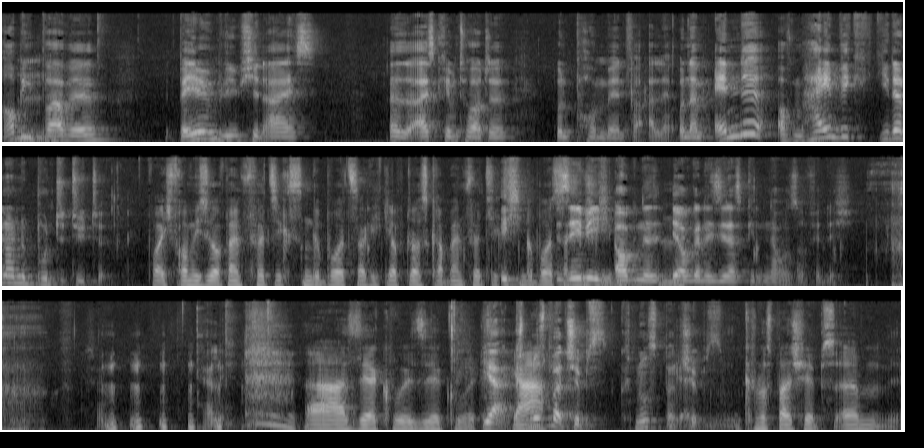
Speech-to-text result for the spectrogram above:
Robbie Hm. Bubble, Benjamin-Blümchen-Eis, also Eiscremetorte und Pombeeren für alle. Und am Ende, auf dem Heimweg, jeder noch eine bunte Tüte. Boah, ich freue mich so auf meinen 40. Geburtstag. Ich glaube, du hast gerade meinen 40. Ich, Geburtstag. Sebi, ich organi organisiere das genauso für dich. Herrlich. Ah, sehr cool, sehr cool. Ja, Knusperchips. Knusperchips. Knusperchips. Ähm,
